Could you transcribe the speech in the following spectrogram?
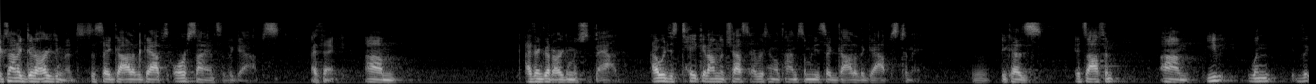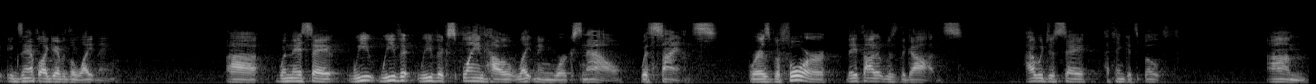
it's not a good argument to say God of the gaps or science of the gaps. I think. Um, I think that argument's just bad. I would just take it on the chest every single time somebody said God of the gaps to me, because it's often um, even when the example I gave of the lightning. Uh, when they say we, we've we've explained how lightning works now with science, whereas before they thought it was the gods, I would just say I think it's both. Um,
